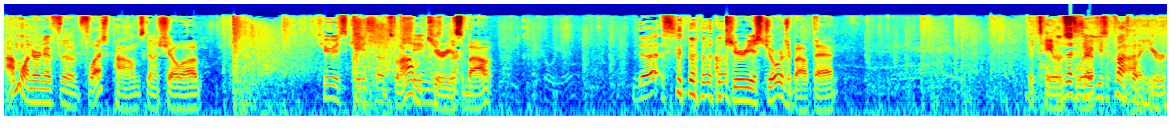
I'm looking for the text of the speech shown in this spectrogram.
I'm wondering if the flesh pound's gonna show up. Curious case of That's what I'm curious about. About. I'm curious, George, about that. Good Taylor Unnecessary Swift use of crossbow. out of here.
